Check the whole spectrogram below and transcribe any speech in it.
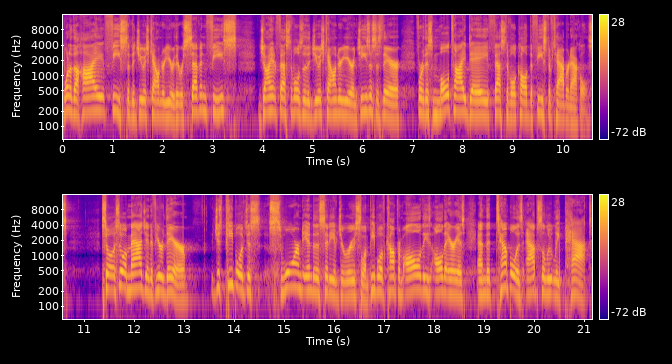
one of the high feasts of the Jewish calendar year. There were seven feasts giant festivals of the Jewish calendar year, and Jesus is there for this multi day festival called the Feast of Tabernacles. So, so imagine if you're there, just people have just swarmed into the city of Jerusalem. People have come from all these all the areas and the temple is absolutely packed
